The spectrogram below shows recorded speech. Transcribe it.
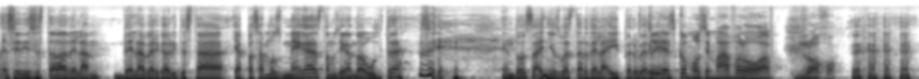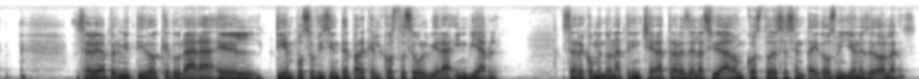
Ese 10 estaba de la, de la verga. Ahorita está, ya pasamos mega, estamos llegando a ultra. En dos años va a estar de la hiper Esto verga. ya es como semáforo rojo. Se había permitido que durara el tiempo suficiente para que el costo se volviera inviable. Se recomendó una trinchera a través de la ciudad a un costo de 62 millones de dólares.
